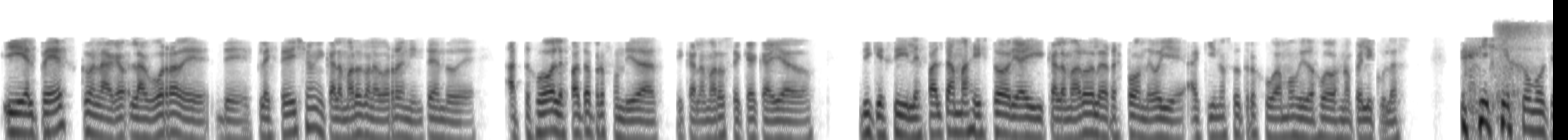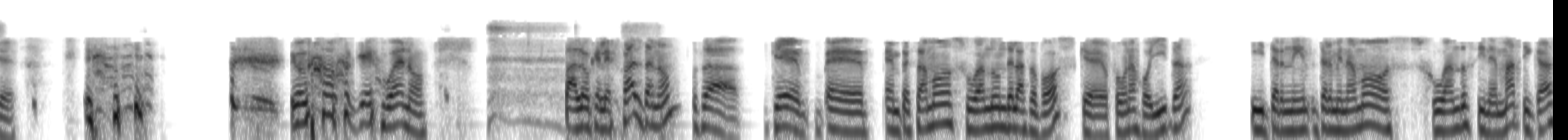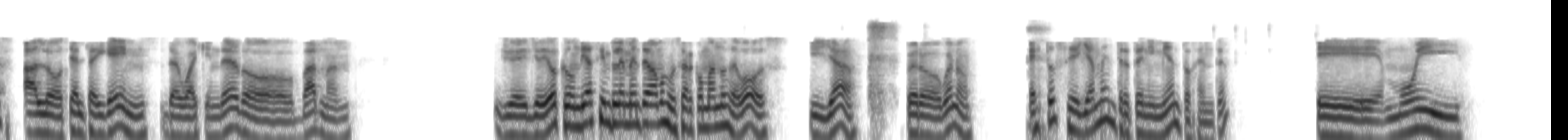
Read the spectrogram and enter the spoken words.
Y el pez con la, la gorra de, de PlayStation y Calamardo con la gorra de Nintendo de... A tu juego le falta profundidad y Calamardo se queda callado. Di que sí, le falta más historia y Calamardo le responde, oye, aquí nosotros jugamos videojuegos, no películas. y es como que... como que, bueno, para lo que les falta, ¿no? O sea, que eh, empezamos jugando un The Last of Us, que fue una joyita, y terminamos jugando cinemáticas a los Telltale Games de Walking Dead o Batman. Yo, digo que un día simplemente vamos a usar comandos de voz y ya. Pero bueno, esto se llama entretenimiento, gente. Eh, muy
